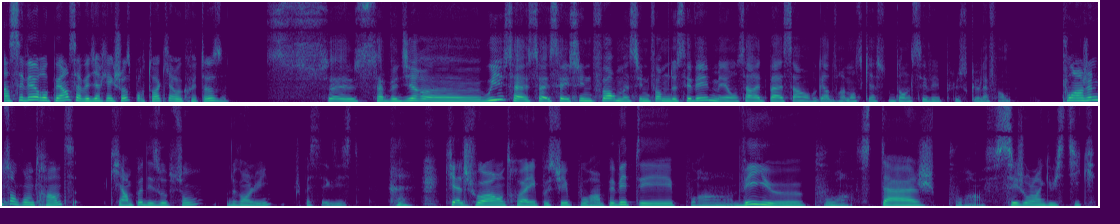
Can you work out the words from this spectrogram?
Un CV européen, ça veut dire quelque chose pour toi qui es recruteuse? Ça, veut dire oui, c'est une forme, c'est une forme de CV, mais on s'arrête pas à ça. On regarde vraiment ce qu'il y a dans le CV plus que la forme. Pour un jeune sans contrainte qui a un peu des options devant lui, je sais pas si ça existe, qui a le choix entre aller postuler pour un PVT, pour un VIE, pour un stage, pour un séjour linguistique.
